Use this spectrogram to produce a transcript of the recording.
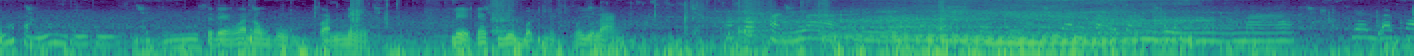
เหน้าต่างมันเป็นยังไงอืมแสดงว่าน้องบูมฝันนี่ เลขยังสิอยู่บทนี่บ่อยู่ล่างแล้วก็ฝันว่าเพื่อนสาวบ้านดุงมาเล่นแล้วก็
